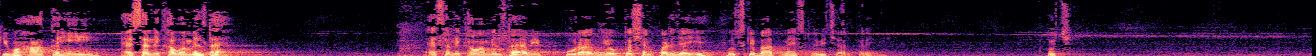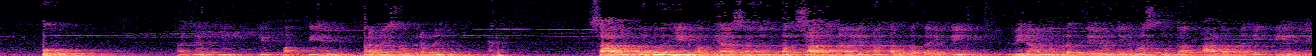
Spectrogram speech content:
कि वहाँ कहीं ऐसा लिखा हुआ मिलता है। ऐसा लिखा हुआ मिलता है। अभी पूरा योग दर्शन पढ़ जाइए, उसके बाद में इस पर विचार करेंगे। कुछ एक पंक्ति है सूत्र में। सारंभनो ही अभ्यास तत्साधनाय न कल्पत विराम प्रत्यय निर्वस्तु का आलम्बनी क्रियते।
